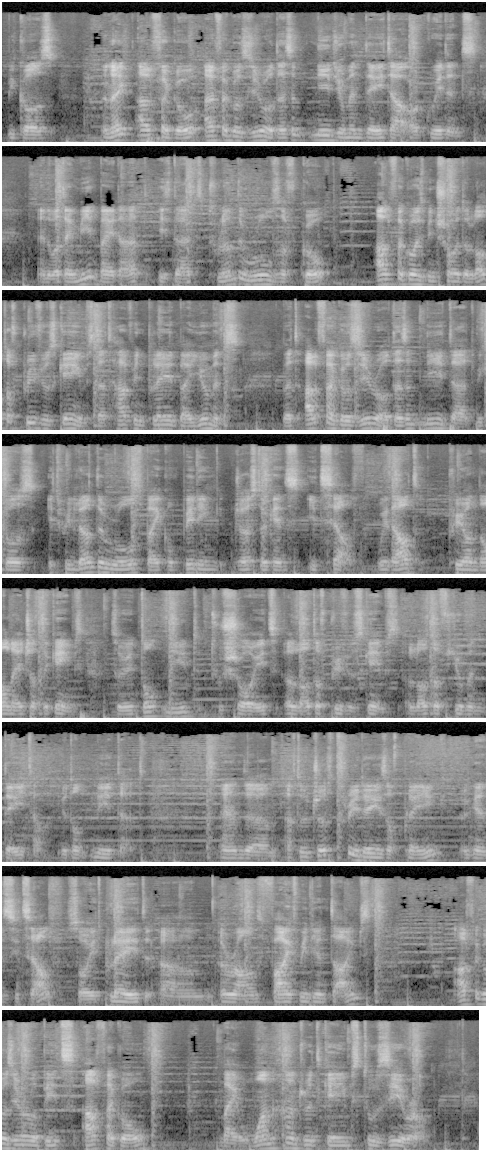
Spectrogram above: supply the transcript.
Because unlike AlphaGo, AlphaGo Zero doesn't need human data or guidance. And what I mean by that is that to learn the rules of Go, AlphaGo has been showed a lot of previous games that have been played by humans, but AlphaGo Zero doesn't need that because it will learn the rules by competing just against itself without prior knowledge of the games. So you don't need to show it a lot of previous games, a lot of human data. You don't need that. And um, after just three days of playing against itself, so it played um, around 5 million times, AlphaGo Zero beats AlphaGo by 100 games to 0.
